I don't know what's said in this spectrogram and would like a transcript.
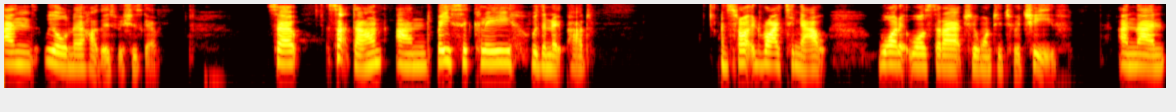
And we all know how those wishes go. So, sat down and basically with a notepad and started writing out what it was that I actually wanted to achieve. And then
